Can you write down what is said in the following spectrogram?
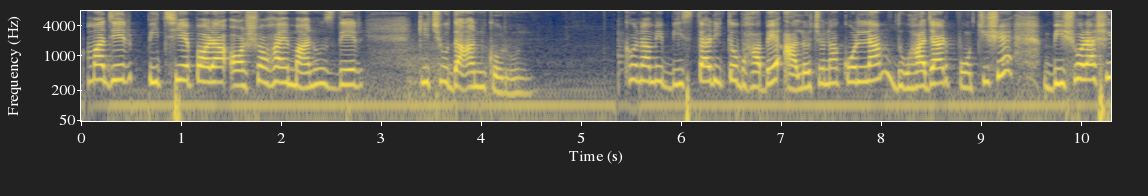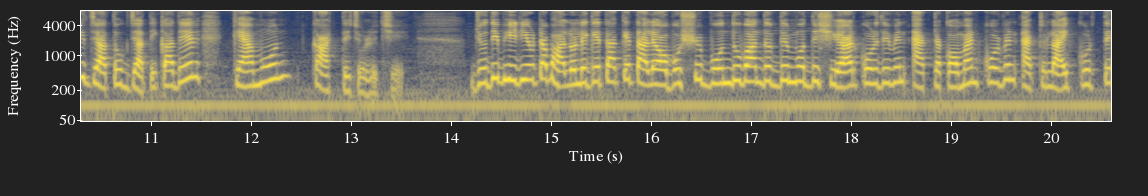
সমাজের পিছিয়ে পড়া অসহায় মানুষদের কিছু দান করুন। এখন আমি বিস্তারিতভাবে আলোচনা করলাম দু হাজার পঁচিশে বিশ্বরাশির জাতক জাতিকাদের কেমন কাটতে চলেছে। যদি ভিডিওটা ভালো লেগে থাকে তাহলে অবশ্যই বন্ধু বান্ধবদের মধ্যে শেয়ার করে দেবেন, একটা কমেন্ট করবেন, একটা লাইক করতে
